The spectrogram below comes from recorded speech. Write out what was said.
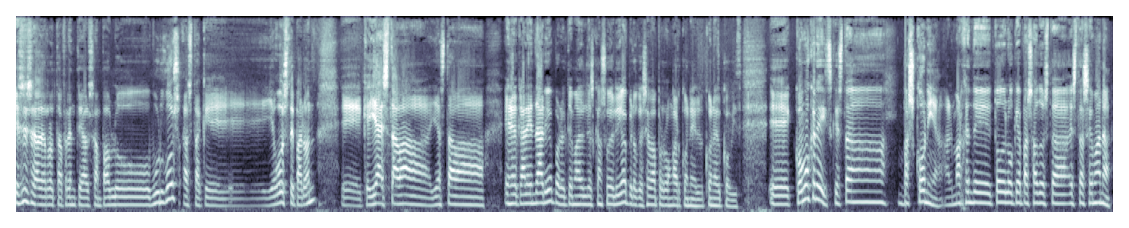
es esa derrota frente al San Pablo Burgos, hasta que llegó este parón, eh, que ya estaba, ya estaba en el calendario por el tema del descanso de liga, pero que se va a prolongar con el, con el COVID. Eh, ¿Cómo creéis que está Basconia, al margen de todo lo que ha pasado esta, esta semana?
